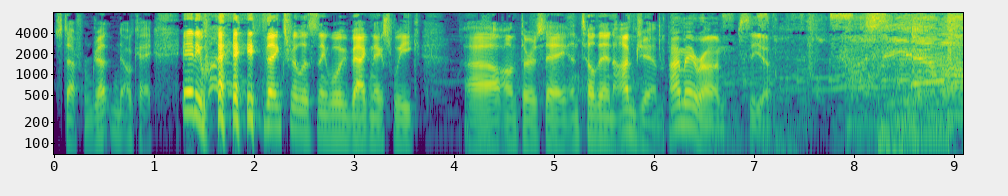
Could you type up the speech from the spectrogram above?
stuff from. Okay. Anyway, thanks for listening. We'll be back next week uh, on Thursday. Until then, I'm Jim. I'm Aaron. See ya. See him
